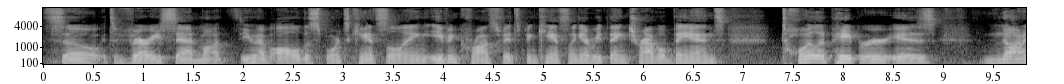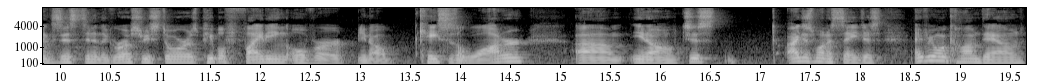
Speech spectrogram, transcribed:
So it's a very sad month. You have all the sports canceling, even CrossFit's been canceling everything, travel bans, toilet paper is non existent in the grocery stores, people fighting over, you know, cases of water. Um, you know, just, I just want to say, just everyone calm down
